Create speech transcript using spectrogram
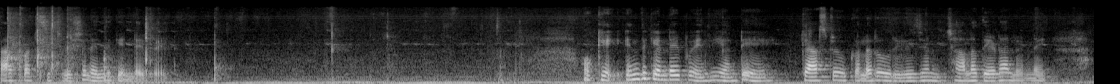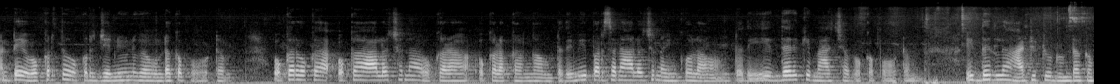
third party situation ఎందుకు ఎండ్ అయిపోయింది? ఓకే ఎందుకు ఎండ్ అయిపోయింది అంటే క్యాస్ట్ కలరు రిలీజన్ చాలా తేడాలు ఉన్నాయి అంటే ఒకరితో ఒకరు జెన్యున్గా ఉండకపోవటం. ఒకరు ఒక ఒక ఆలోచన ఒక ఒక రకంగా ఉంటుంది. మీ పర్సన్ ఆలోచన ఇంకోలా ఉంటుంది. ఇద్దరికి మ్యాచ్ అవ్వకపోవటం. ఇద్దరిలో యాటిట్యూడ్ ఉండక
